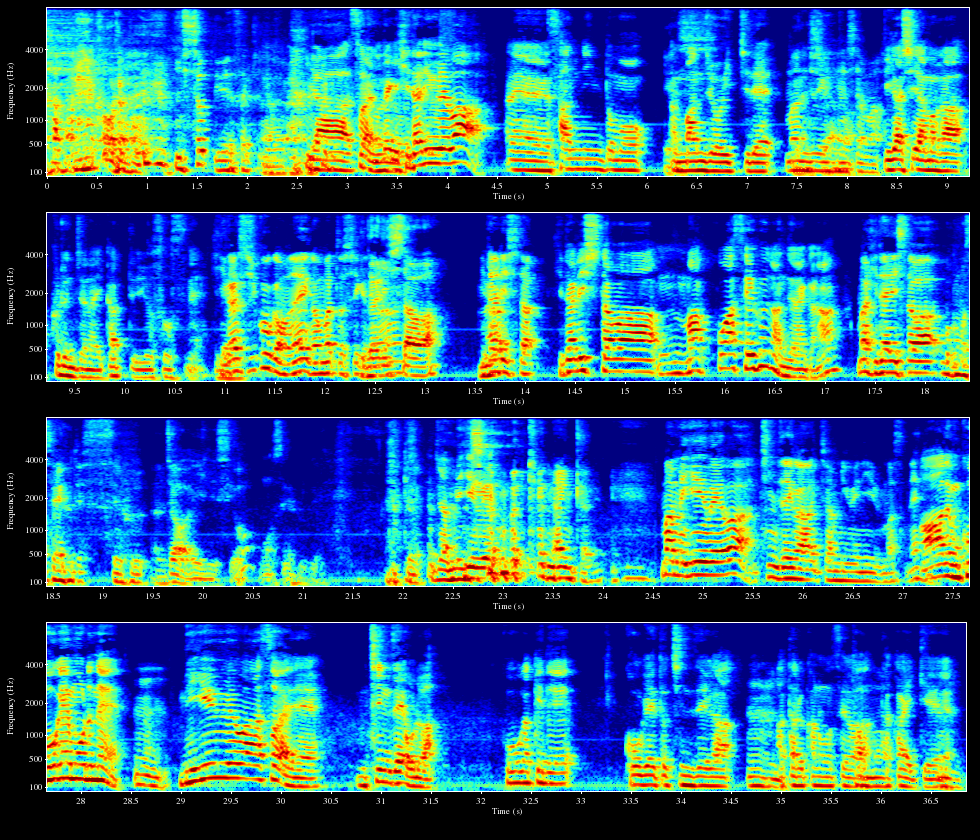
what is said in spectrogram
俺も。一緒って言えさっきが。いやー、そうやね。だけど左上は、えー、3人とも満場一致で、まんじゅうが東山。東山が来るんじゃないかっていう予想っすね。東福岡もね、頑張ってほしいけどな。左下は？左下。左下は、うんまあ、ここはセーフなんじゃないかな。まあ、左下は僕もセーフです。セーフ。じゃあいいですよ。もうセーフで。じゃあ右上。負けないんかい。まあ、右上は、鎮西が一番右上にいますね。あー、でも工芸もおるね。うん。右上は、そうやね。鎮西、俺は。工掛けで、工芸と鎮西がうん。当たる可能性は高いけ、うん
